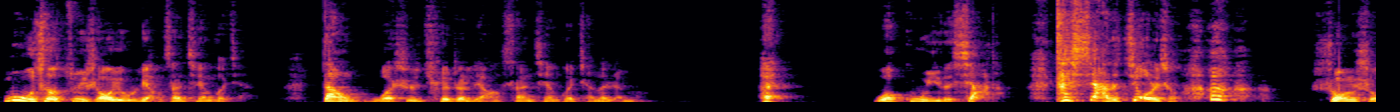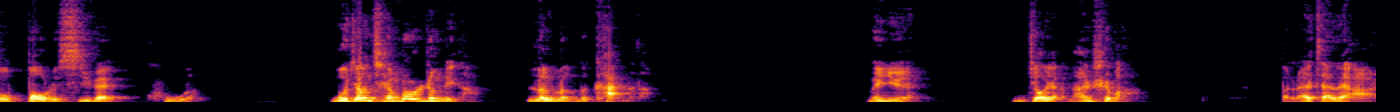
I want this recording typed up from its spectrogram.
目测最少有两三千块钱。但我是缺这两三千块钱的人吗？嘿，我故意的吓他，他吓得叫了一声啊，双手抱着膝盖哭了。我将钱包扔给他，冷冷的看着他。美女，你叫亚楠是吧？本来咱俩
